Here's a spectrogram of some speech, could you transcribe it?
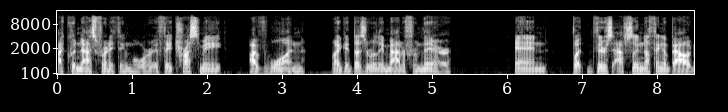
i couldn't ask for anything more. If they trust me i've won. Like it doesn't really matter from there. And but there's absolutely nothing about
